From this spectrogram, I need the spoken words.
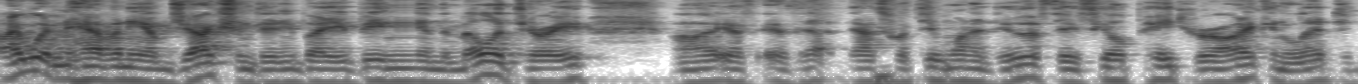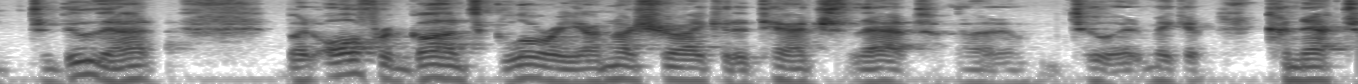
I wouldn't have any objection to anybody being in the military uh, if, if that, that's what they want to do, if they feel patriotic and led to, to do that. But all for God's glory, I'm not sure I could attach that uh, to it, make it connect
